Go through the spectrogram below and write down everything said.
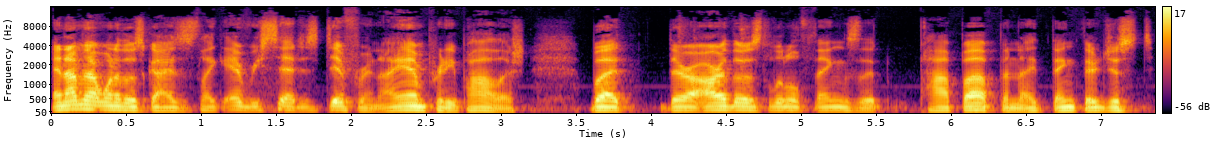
and I'm not one of those guys. It's like every set is different. I am pretty polished, but there are those little things that pop up, and I think they're just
